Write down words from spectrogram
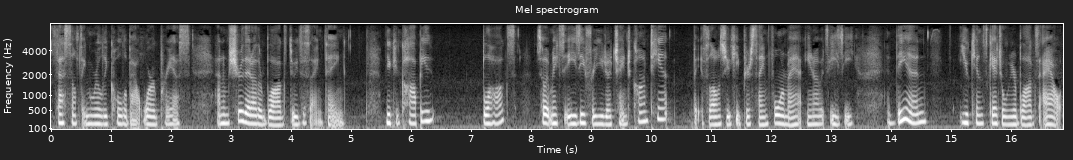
So that's something really cool about WordPress. And I'm sure that other blogs do the same thing. You can copy blogs, so it makes it easy for you to change content. As long as you keep your same format, you know, it's easy. And then you can schedule your blogs out.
